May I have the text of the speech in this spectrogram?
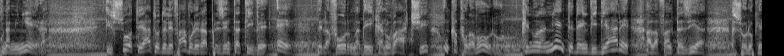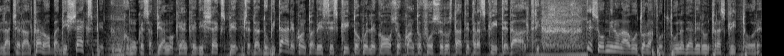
una miniera. Il suo teatro delle favole rappresentative è nella forma dei canovacci, un capolavoro che non ha niente da invidiare alla fantasia, solo che là c'era altra roba, di Shakespeare. Comunque sappiamo che anche di Shakespeare c'è da dubitare quanto avesse scritto quelle cose o quanto fossero state trascritte da altri. De Sommi non ha avuto la fortuna di avere un trascrittore.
